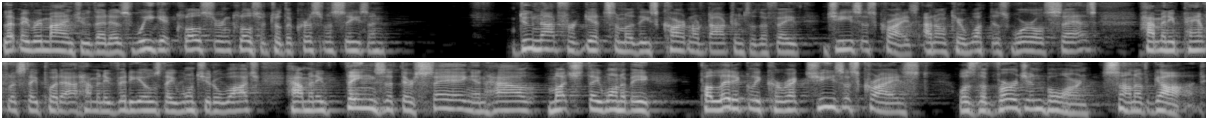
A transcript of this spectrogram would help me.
let me remind you that as we get closer and closer to the Christmas season, do not forget some of these cardinal doctrines of the faith. Jesus Christ, I don't care what this world says, how many pamphlets they put out, how many videos they want you to watch, how many things that they're saying, and how much they want to be politically correct. Jesus Christ was the virgin born Son of God.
